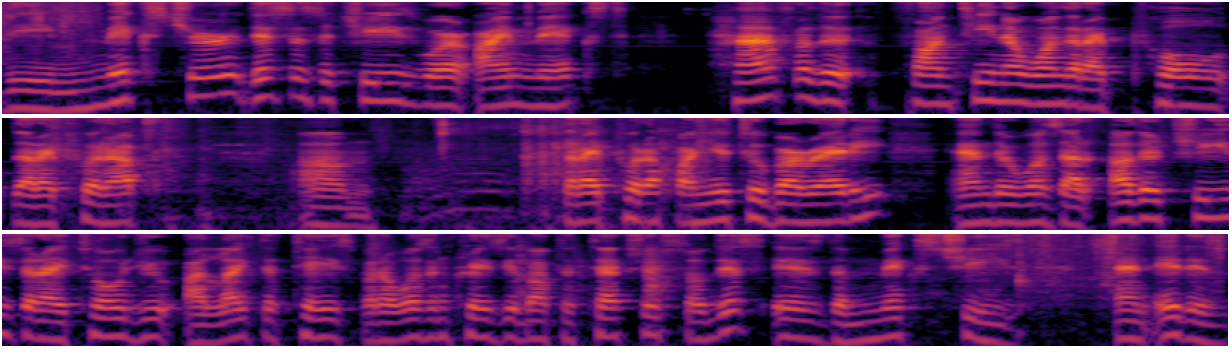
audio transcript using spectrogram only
the mixture. This is the cheese where I mixed half of the fontina one that I pulled, that I put up, um, that I put up on YouTube already and there was that other cheese that I told you I like the taste, but I wasn't crazy about the texture. So this is the mixed cheese, and it is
